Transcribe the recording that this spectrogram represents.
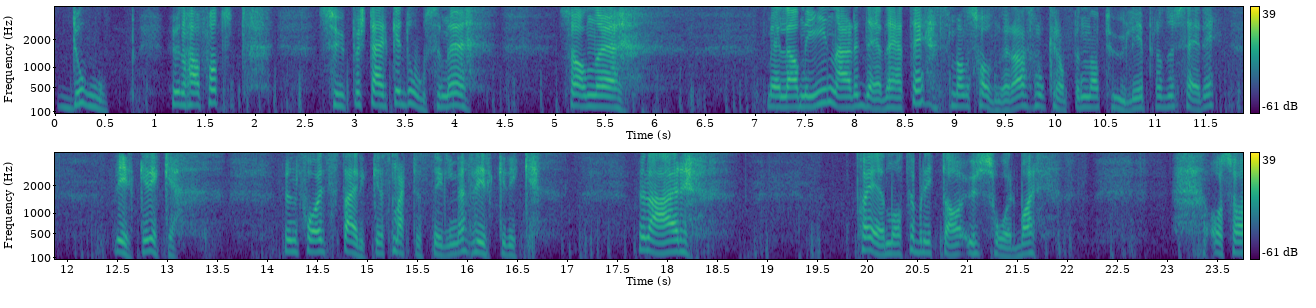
dop Hun har fått supersterke doser med sånn eh, Melanin, er det det det heter? Som man sovner av, som kroppen naturlig produserer. Virker ikke. Hun får sterke smertestillende. Virker ikke. Hun er på en måte blitt da usårbar. Og så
